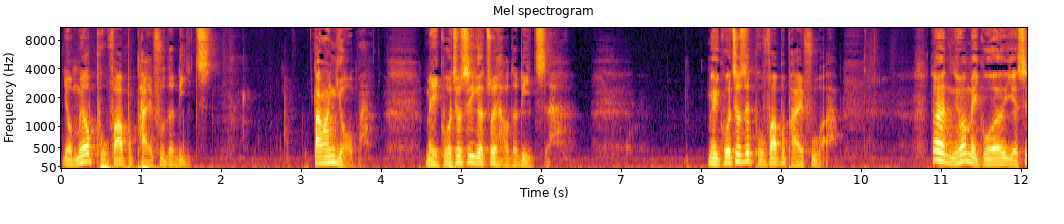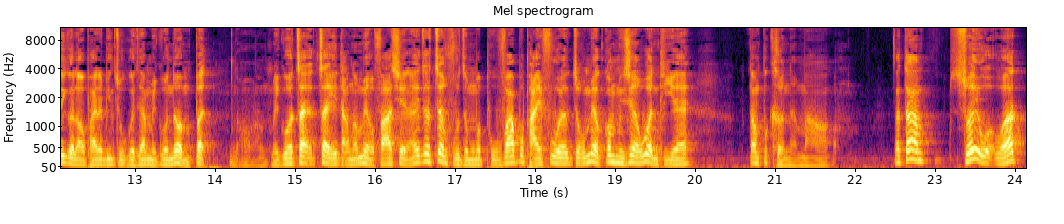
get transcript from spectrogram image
有没有普发不排富的例子。当然有嘛，美国就是一个最好的例子啊。美国就是普发不排富啊。那你说美国也是一个老牌的民主国家，美国人都很笨哦。美国在在野党都没有发现，哎，这政府怎么普发不排富呢？怎么没有公平性的问题呢？但不可能嘛哦。那当然。所以，我我要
